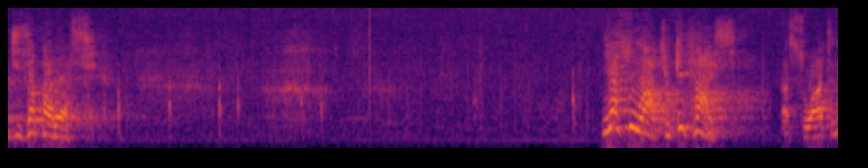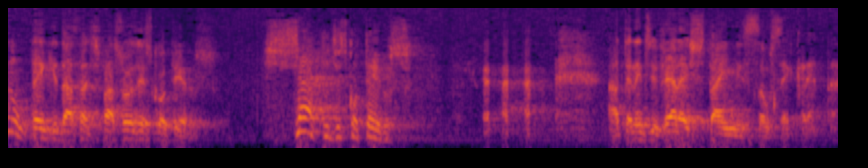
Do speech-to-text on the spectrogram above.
Desaparece. E a SWAT, o que faz? A SWAT não tem que dar satisfações a escoteiros. Chefe de escoteiros. A Tenente Vera está em missão secreta.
